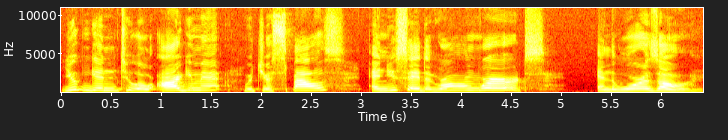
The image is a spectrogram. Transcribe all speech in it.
You can get into an argument with your spouse and you say the wrong words, and the war is on.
